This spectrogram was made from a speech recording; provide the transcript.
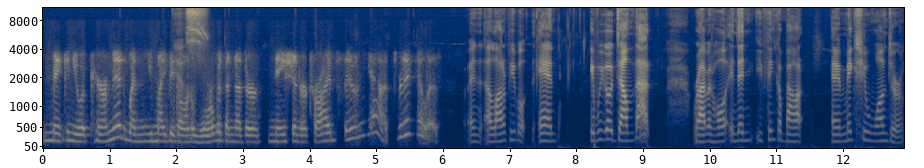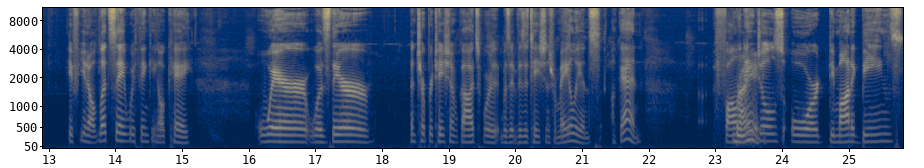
making you a pyramid when you might be going to war with another nation or tribe soon. Yeah, it's ridiculous. and a lot of people and if we go down that rabbit hole and then you think about and it makes you wonder if you know let's say we're thinking okay where was their interpretation of god's where was it visitations from aliens again fallen Right. angels or demonic beings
